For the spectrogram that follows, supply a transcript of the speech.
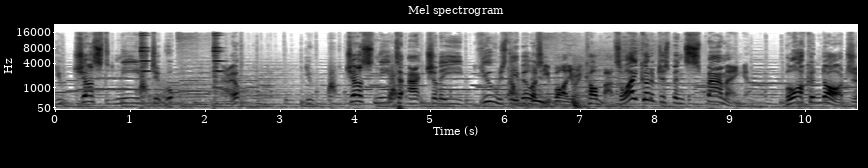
You just need to... There we go. You just need to actually use the ability while you're in combat. So I could have just been spamming block and dodge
